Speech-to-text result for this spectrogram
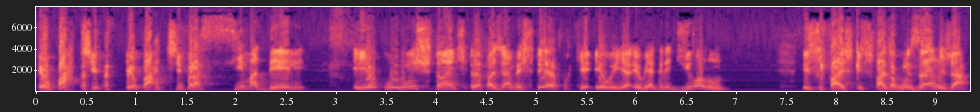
Eu parti, eu parti para cima dele e eu por um instante eu ia fazer uma besteira porque eu ia, eu ia agredir o aluno. Isso faz, isso faz alguns anos já.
